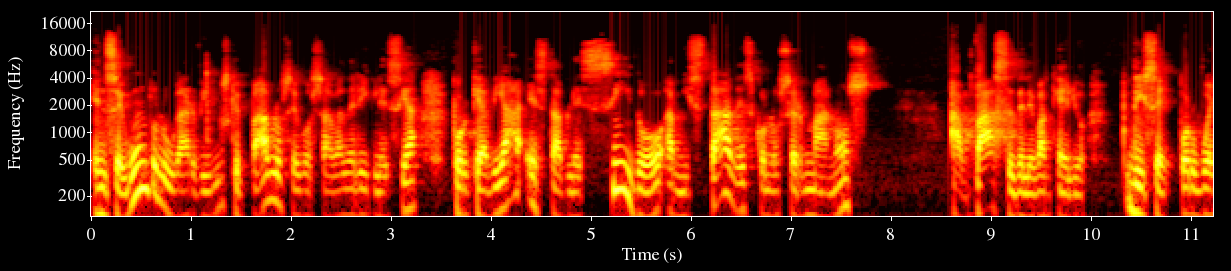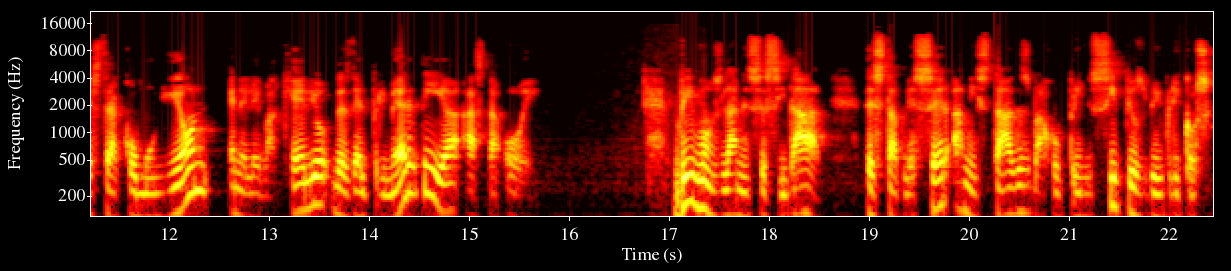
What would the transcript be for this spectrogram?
En segundo lugar, vimos que Pablo se gozaba de la iglesia porque había establecido amistades con los hermanos a base del Evangelio. Dice, por vuestra comunión en el Evangelio desde el primer día hasta hoy. Vimos la necesidad de establecer amistades bajo principios bíblicos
